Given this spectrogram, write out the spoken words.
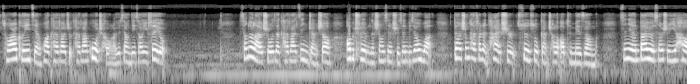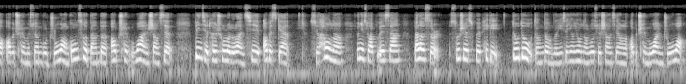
从而可以简化开发者开发过程，来去降低交易费用。相对来说，在开发进展上，Optrim 的上线时间比较晚，但生态发展态势迅速赶超了 Optimism。今年八月三十一号，Optrim 宣布主网公测版本 Optrim One 上线，并且推出了浏览器 Opscan。随后呢，Uniswap V3、Balancer、SushiSweetPiggy、Dodo 等等的一些应用呢，陆续上线了 Optrim One 主网。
